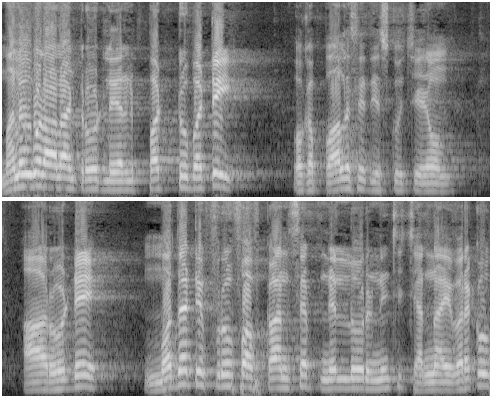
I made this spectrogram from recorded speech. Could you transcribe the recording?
మనం కూడా అలాంటి రోడ్లు లేరని పట్టుబట్టి ఒక పాలసీ తీసుకొచ్చాం. ఆ రోడ్డే మొదటి ప్రూఫ్ ఆఫ్ కాన్సెప్ట్ నెల్లూరు నుంచి చెన్నై వరకు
